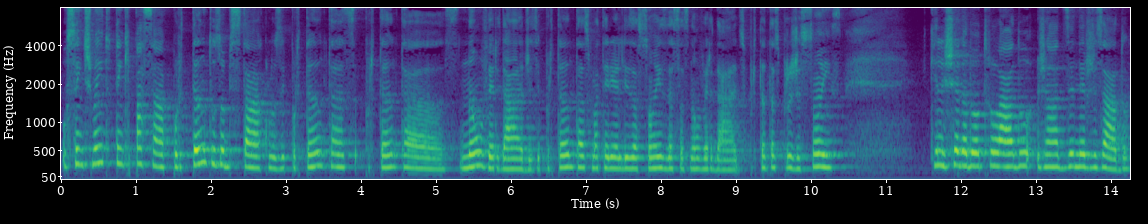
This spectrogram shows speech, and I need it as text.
o sentimento tem que passar por tantos obstáculos e por tantas, por tantas não verdades e por tantas materializações dessas não verdades, por tantas projeções, que ele chega do outro lado já desenergizado.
